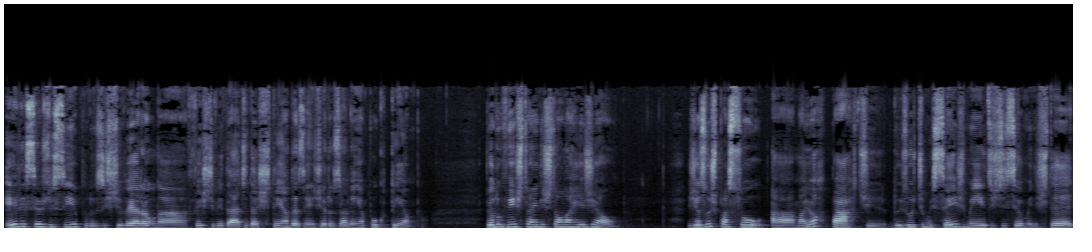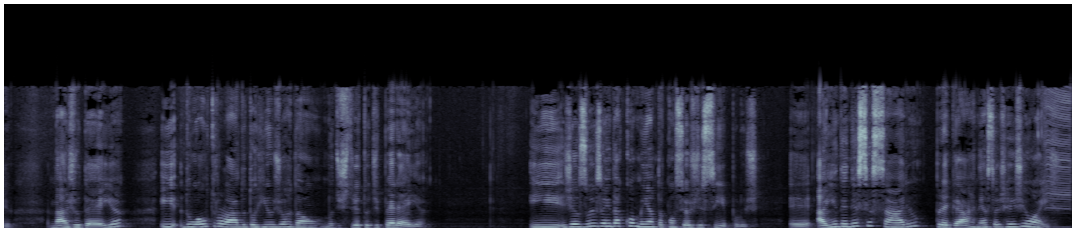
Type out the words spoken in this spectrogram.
Ele e seus discípulos estiveram na festividade das tendas em Jerusalém há pouco tempo. Pelo visto, ainda estão na região. Jesus passou a maior parte dos últimos seis meses de seu ministério na Judéia e do outro lado do Rio Jordão, no distrito de Pérea. E Jesus ainda comenta com seus discípulos: é, ainda é necessário pregar nessas regiões.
